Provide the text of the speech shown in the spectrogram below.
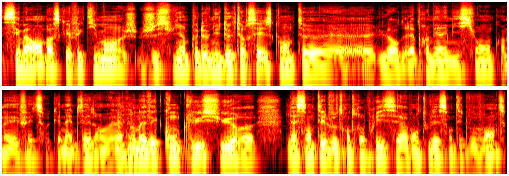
c'est marrant parce qu'effectivement, je, suis un peu devenu Dr. Sales quand, euh, lors de la première émission qu'on avait faite sur Canal Z, on, mhm. avait conclu sur euh, la santé de votre entreprise, c'est avant tout la santé de vos ventes.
